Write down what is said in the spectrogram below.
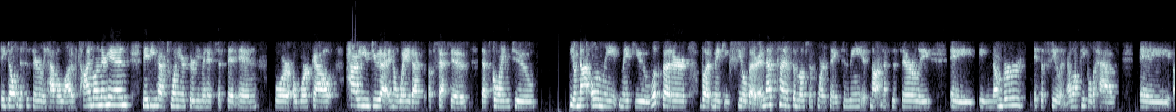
they don't necessarily have a lot of time on their hands. Maybe you have 20 or 30 minutes to fit in for a workout. How do you do that in a way that's effective, that's going to you know, not only make you look better, but make you feel better. And that's kind of the most important thing to me. It's not necessarily a a number; it's a feeling. I want people to have a uh,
